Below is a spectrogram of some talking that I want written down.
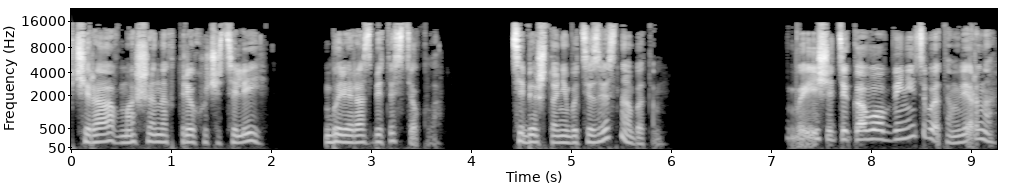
Вчера в машинах трех учителей были разбиты стекла. Тебе что-нибудь известно об этом? Вы ищете кого обвинить в этом, верно?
